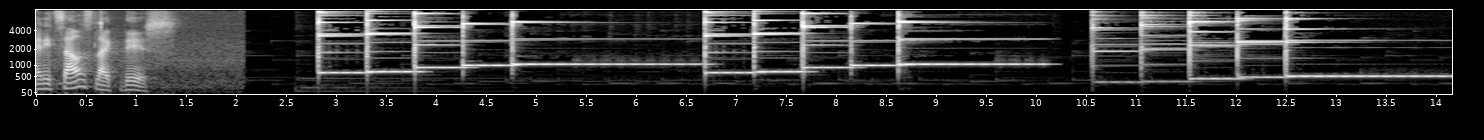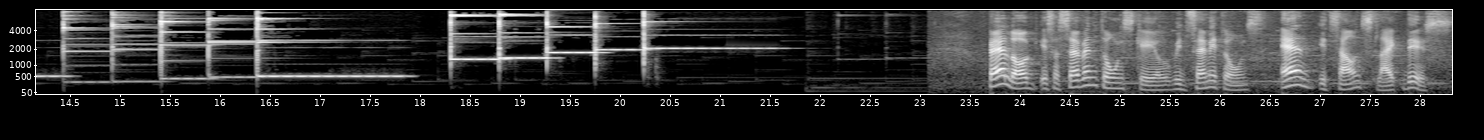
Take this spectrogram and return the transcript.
and it sounds like this. Pelog is a seven-tone scale with semitones and it sounds like this.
